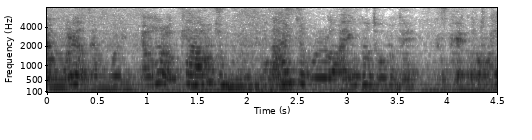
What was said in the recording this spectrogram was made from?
양머리 하자, 양머리. 양머리 어떻게 알아? 좀 모르는데. 나할 줄 몰라. 아, 이거 그냥 적으면 돼. 이렇게, 이렇게.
